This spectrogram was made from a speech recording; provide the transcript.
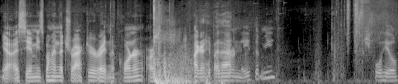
Yeah, I see him. He's behind the tractor, right in the corner. Ours. I got hit by that. Grenade at me. Just full heal.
